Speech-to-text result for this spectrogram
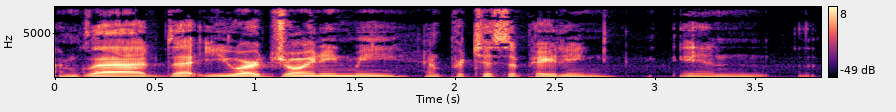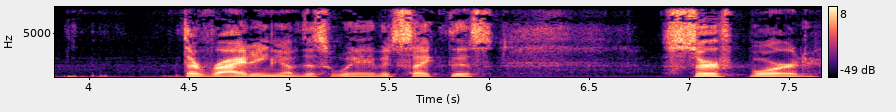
I'm glad that you are joining me and participating in the riding of this wave. It's like this surfboard.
